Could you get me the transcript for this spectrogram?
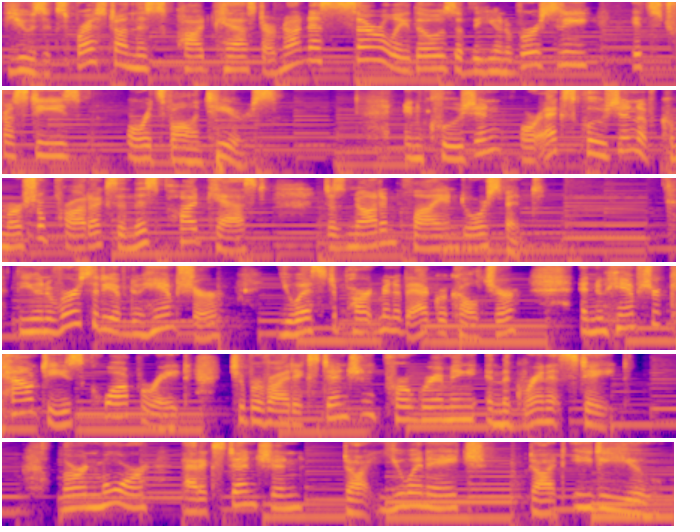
Views expressed on this podcast are not necessarily those of the university, its trustees, or its volunteers. Inclusion or exclusion of commercial products in this podcast does not imply endorsement. The University of New Hampshire, U.S. Department of Agriculture, and New Hampshire counties cooperate to provide extension programming in the Granite State. Learn more at extension.unh.edu.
